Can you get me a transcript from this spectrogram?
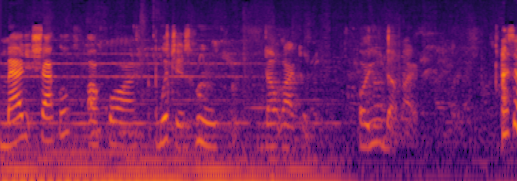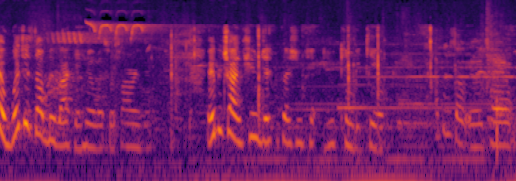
magic shackles are for witches who don't like him, or you don't like. I said witches don't be liking humans for some reason. They be trying to kill you just because you can you can be killed. I be so irritated.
